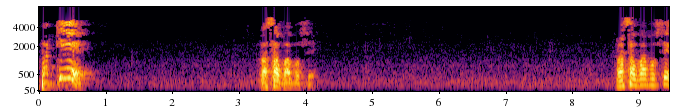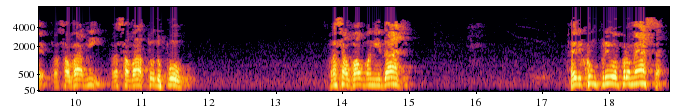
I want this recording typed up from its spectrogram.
Para quê? para salvar você. Para salvar você, para salvar a mim, para salvar todo o povo, para salvar a humanidade. Ele cumpriu a promessa.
